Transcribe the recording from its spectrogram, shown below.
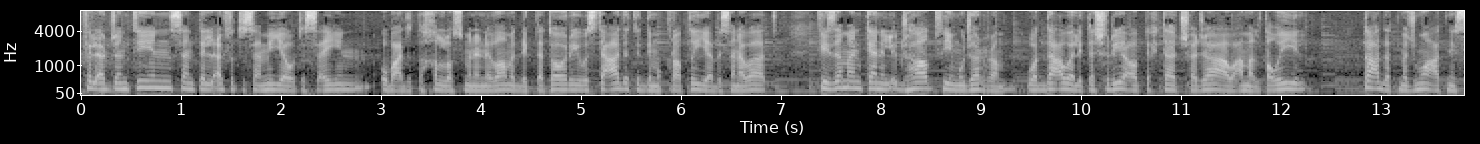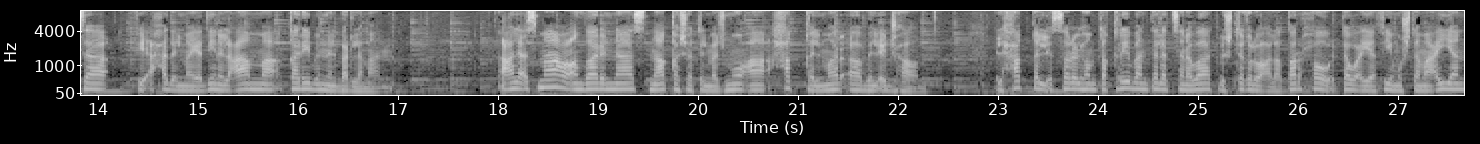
في الأرجنتين سنة 1990 وبعد التخلص من النظام الدكتاتوري واستعادة الديمقراطية بسنوات في زمن كان الإجهاض فيه مجرم والدعوة لتشريعه بتحتاج شجاعة وعمل طويل قعدت مجموعة نساء في أحد الميادين العامة قريب من البرلمان. على أسماع وأنظار الناس ناقشت المجموعة حق المرأة بالإجهاض. الحق اللي صار لهم تقريبا ثلاث سنوات بيشتغلوا على طرحه والتوعية فيه مجتمعيا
